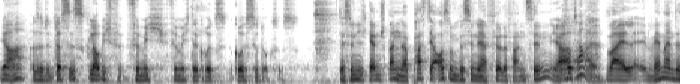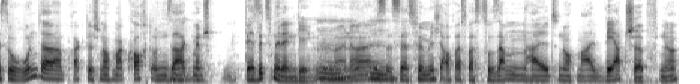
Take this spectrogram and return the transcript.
ja, also das ist, glaube ich, für mich für mich der größ, größte Luxus. Das finde ich ganz spannend. Da passt ja auch so ein bisschen der Firlefanz hin, ja. Total. Weil äh, wenn man das so runter praktisch nochmal kocht und sagt, Mhm. Mensch, wer sitzt mir denn gegenüber? Ne? Ist es das für mich auch was, was Zusammenhalt nochmal wertschöpft? Ne?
